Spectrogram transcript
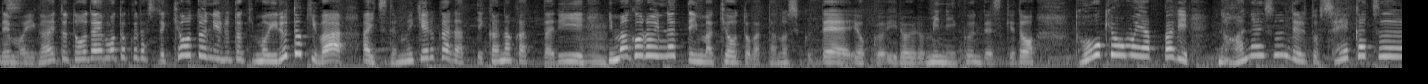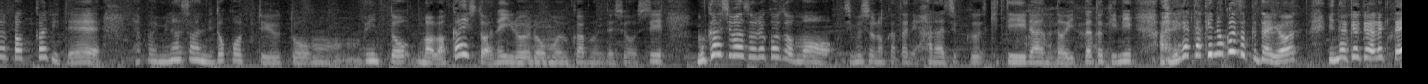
でも意外と東大元暮らしで京都にいる時もいる時はあいつでも行けるからって行かなかったり、うん。今頃になって今京都が楽しくてよくいろいろ見に行くんですけど東京もやっぱり長年住んでると生活ばっかりでやっぱり皆さんにどこっていうとうんピンと、まあ、若い人はねいろいろ思い浮かぶんでしょうし昔はそれこそもう事務所の方に原宿キティランド行った時に、あれが竹の子族だよ田舎から来てえ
